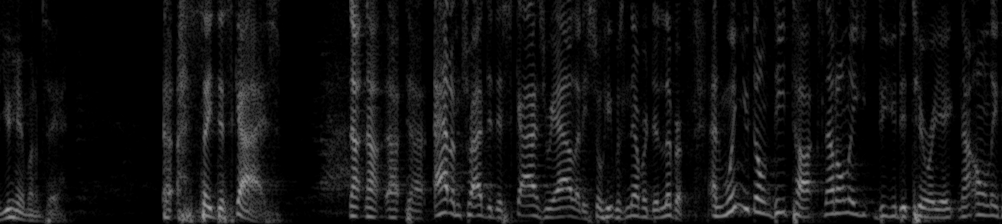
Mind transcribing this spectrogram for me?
Are you hearing what I'm saying? Uh, say disguise. Now, now uh, uh, Adam tried to disguise reality, so he was never delivered. And when you don't detox, not only do you deteriorate, not only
